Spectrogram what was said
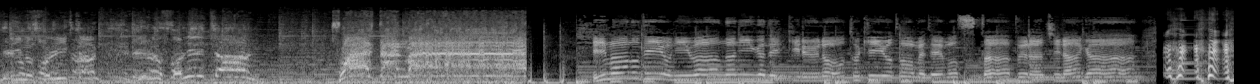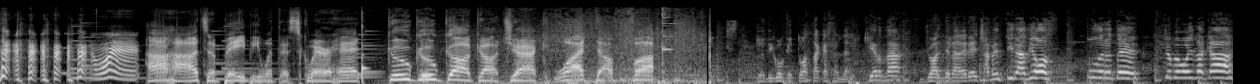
¡Dinosonichan! ¡Dinosonichan! ¡Suéltanme! 今のディオには何ができるの時を止めてもスタープラチナが Haha, it's a baby with a square head. Goo goo gaga, Jack. What the fuck? Yo digo que tú atacas al de la izquierda, yo al de la derecha. ¡Mentira, Dios! ¡Púdrete! ¡Yo me voy de acá!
